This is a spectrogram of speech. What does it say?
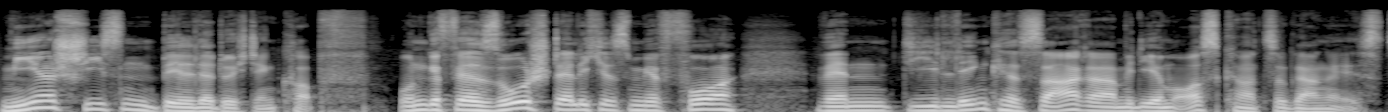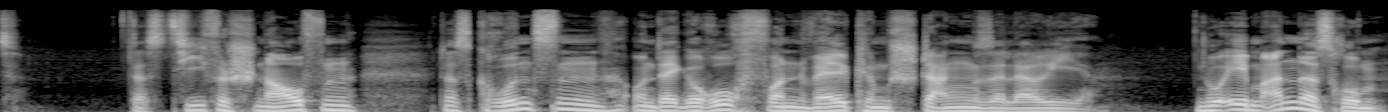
Mir schießen Bilder durch den Kopf. Ungefähr so stelle ich es mir vor, wenn die linke Sarah mit ihrem Oscar zugange ist. Das tiefe Schnaufen, das Grunzen und der Geruch von welkem Stangensellerie. Nur eben andersrum.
